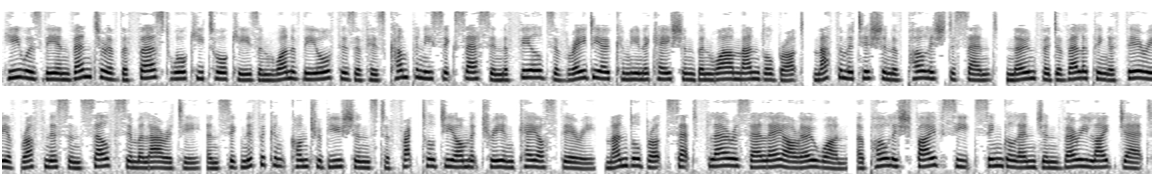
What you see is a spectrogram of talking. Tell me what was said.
He was the inventor of the first walkie-talkies and one of the authors of his company's success in the fields of radio communication Benoit Mandelbrot, mathematician of Polish descent, known for developing a theory of roughness and self-similarity and significant contributions to fractal geometry and chaos theory. Mandelbrot set Flaris LAR-01, a Polish five-seat single-engined very light jet,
